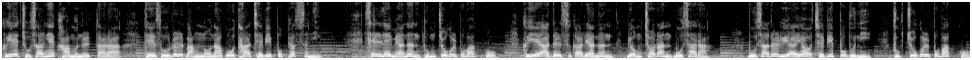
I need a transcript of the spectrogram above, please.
그의 조상의 가문을 따라 대소를 막론하고 다 제비 뽑혔으니 셀레미아는 동쪽을 뽑았고 그의 아들 스가랴는 명철한 모사라. 모사를 위하여 제비 뽑으니 북쪽을 뽑았고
